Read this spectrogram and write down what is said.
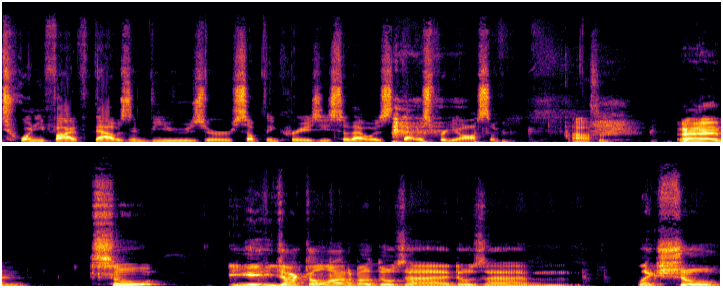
twenty five thousand views or something crazy. So that was that was pretty awesome. Awesome. Um, so you, you talked a lot about those uh, those um, like show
